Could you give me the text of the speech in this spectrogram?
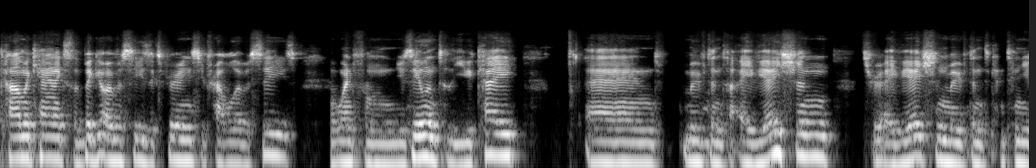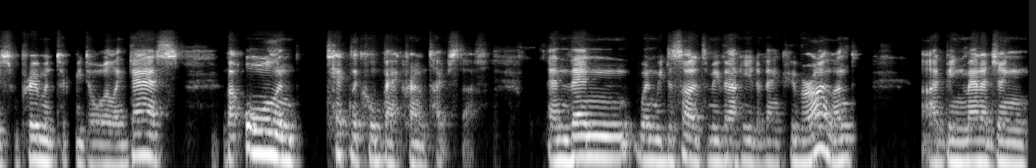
car mechanics, the big overseas experience, you travel overseas. I went from New Zealand to the UK and moved into aviation. Through aviation, moved into continuous improvement, took me to oil and gas, but all in technical background type stuff. And then when we decided to move out here to Vancouver Island, I'd been managing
